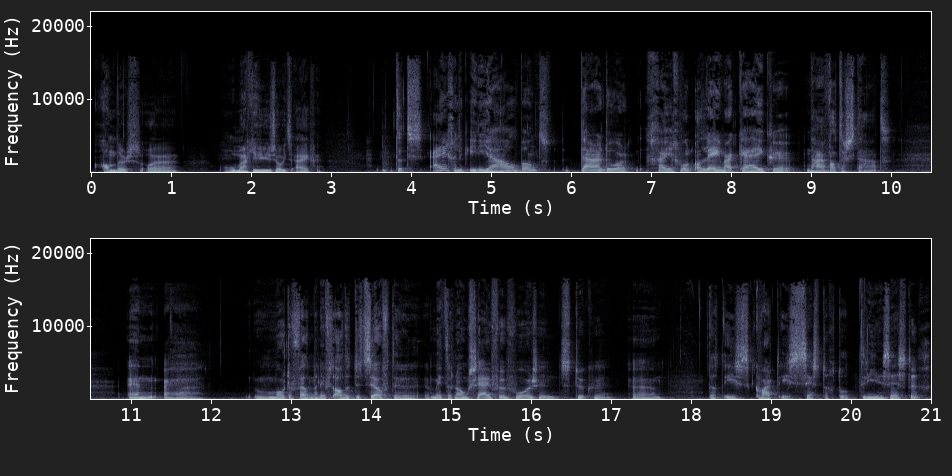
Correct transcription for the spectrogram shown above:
anders? hoe maak je je zoiets eigen? Dat is eigenlijk ideaal, want daardoor ga je gewoon alleen maar kijken naar wat er staat. En uh, Morten Veldman heeft altijd hetzelfde metronoomcijfer voor zijn stukken. Uh, dat is kwart is 60 tot 63.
